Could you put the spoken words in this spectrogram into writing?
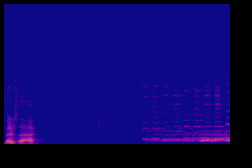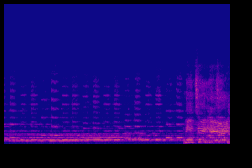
there's that. Need to hear it.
